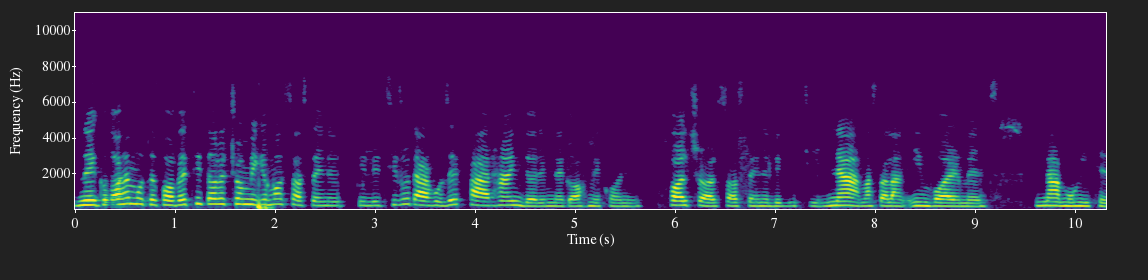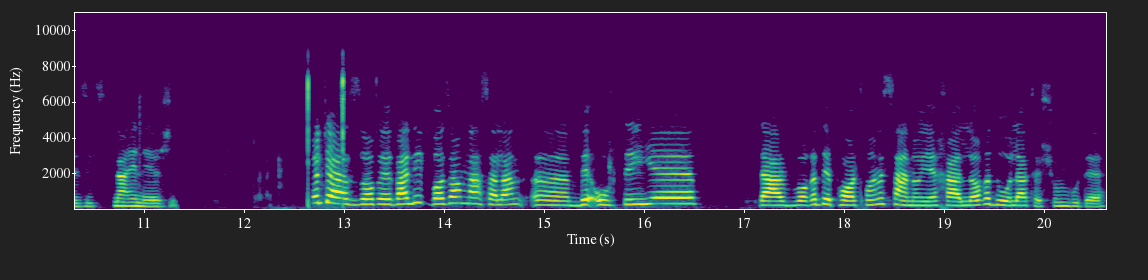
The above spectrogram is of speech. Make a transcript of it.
نگاه متفاوتی داره چون میگه ما ساستینبیلیتی رو در حوزه فرهنگ داریم نگاه می‌کنیم. Cultural sustainability نه مثلا environment نه محیط زیست نه انرژی. جذابه. ولی بازم مثلا به عهده در واقع دپارتمان صنایع خلاق دولتشون بوده.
